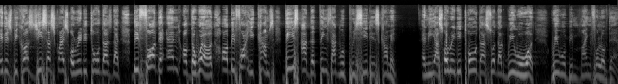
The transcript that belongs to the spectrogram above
it is because Jesus Christ already told us that before the end of the world or before he comes, these are the things that will precede his coming. And he has already told us so that we will what? We will be mindful of them.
